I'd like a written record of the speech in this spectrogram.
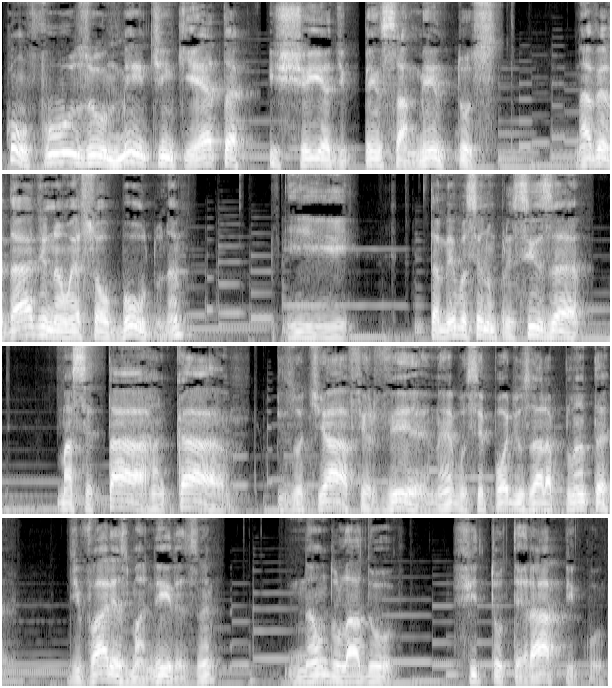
confuso, mente inquieta e cheia de pensamentos. Na verdade, não é só o boldo, né? E também você não precisa macetar, arrancar, pisotear, ferver, né? Você pode usar a planta de várias maneiras, né? não do lado fitoterápico,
